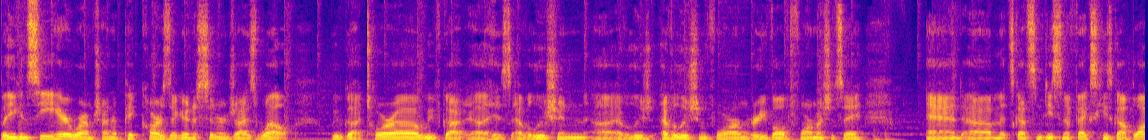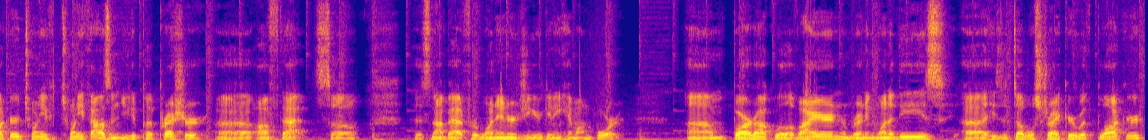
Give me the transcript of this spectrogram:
But you can see here where I'm trying to pick cards that are going to synergize well. We've got Tora, we've got uh, his evolution, uh, evolution, evolution form or evolved form, I should say, and um, it's got some decent effects. He's got blocker 20 20,000. You could put pressure uh, off that, so that's not bad. For one energy, you're getting him on board. Um, Bardock Will of Iron, I'm running one of these. Uh, he's a double striker with blocker.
